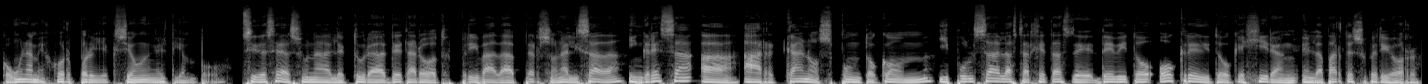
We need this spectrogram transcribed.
con una mejor proyección en el tiempo. Si deseas una lectura de tarot privada personalizada, ingresa a arcanos.com y pulsa las tarjetas de débito o crédito que giran en la parte superior.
